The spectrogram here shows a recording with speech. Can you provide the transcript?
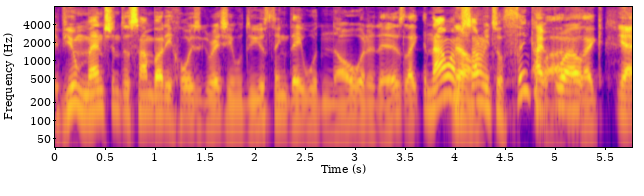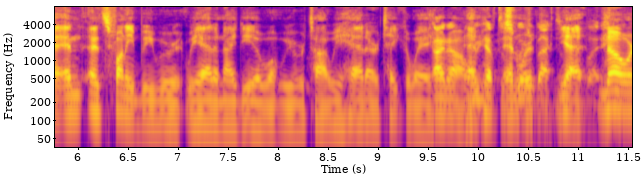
if you mention to somebody Royce Gracie, do you think they would know what it is? Like now, I'm No. starting to think I- about well it. Like, yeah and it's funny we were we had an idea of what we were taught we had our takeaway I know, we and, have to and switch we're- back to yeah that, but- no we're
